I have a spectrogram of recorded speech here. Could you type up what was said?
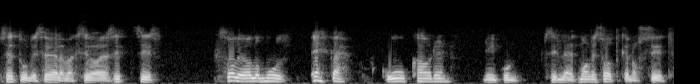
se tuli selväksi, joo, ja sitten siis se oli ollut muu, ehkä kuukauden, niin kuin silleen, että mä olin sotkenut siitä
